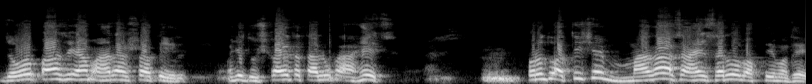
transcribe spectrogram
जवळपास या महाराष्ट्रातील म्हणजे दुष्काळाचा तालुका आहेच परंतु अतिशय मागास आहे सर्व बाबतीमध्ये.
